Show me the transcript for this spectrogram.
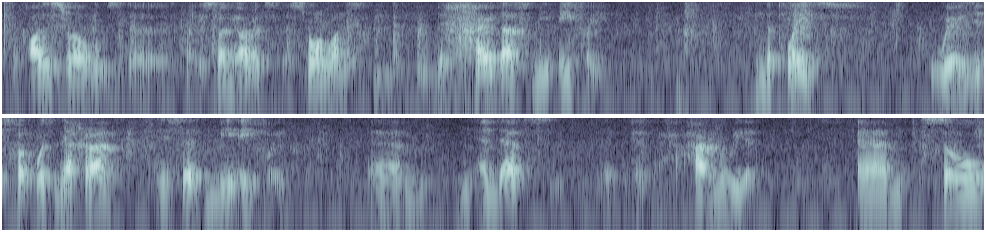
for Klal Yisrael, who's the sunny eretz, the strong ones, the cherdas mi efay, in the place where Yitzchak was nechrad, and he said mi efay, um, and that's Hara Maria. Um, so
